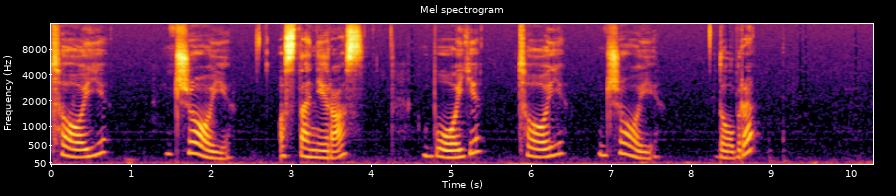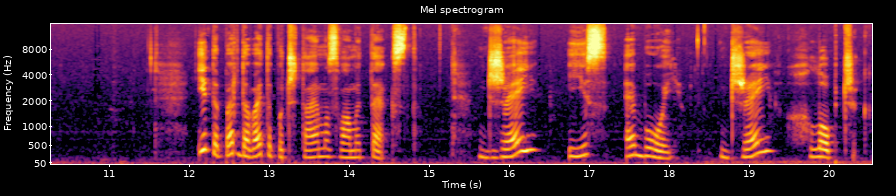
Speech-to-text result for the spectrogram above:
toy, joy. Останній раз boy, toy, joy. Добре? І тепер давайте почитаємо з вами текст. Джей is a boy. Джей хлопчик.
